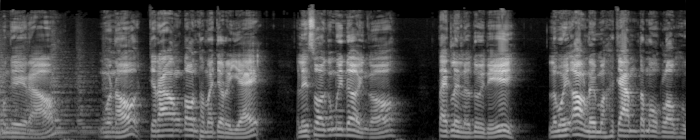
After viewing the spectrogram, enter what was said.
មងគេរៅងួនអោចរៅអងតនធម្មចរិយាយអលេសកមីនដែងកោតែក្លែងលើដូចទីល្មើអងដែលមកចាំតមកឡំហូ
